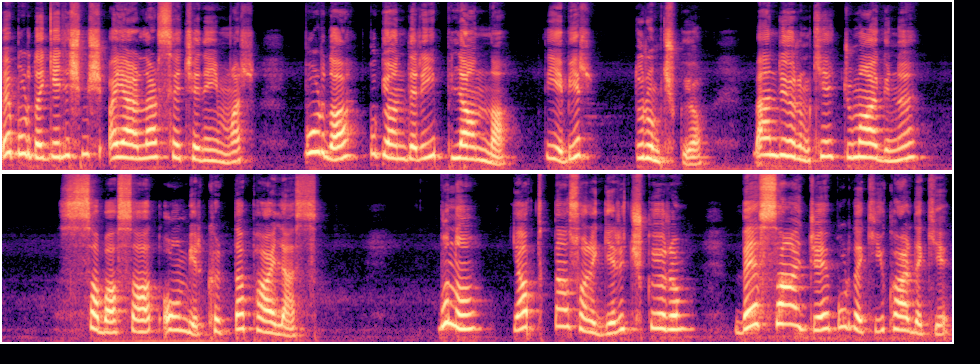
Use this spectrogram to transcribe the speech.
Ve burada gelişmiş ayarlar seçeneğim var. Burada bu gönderiyi planla diye bir durum çıkıyor. Ben diyorum ki cuma günü sabah saat 11.40'da paylaşsın. Bunu yaptıktan sonra geri çıkıyorum ve sadece buradaki yukarıdaki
